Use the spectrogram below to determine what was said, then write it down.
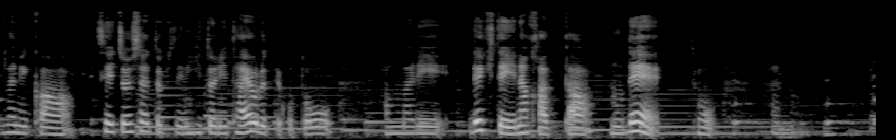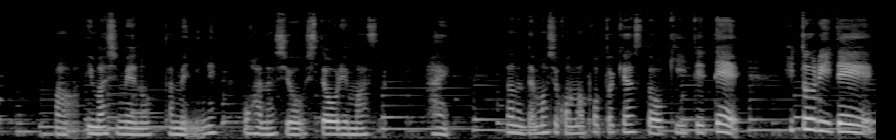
うん、何か成長したい時に人に頼るってことをあんまりできていなかったので、そう、あの、まあ、戒めのためにね、お話をしております。はい。なので、もしこのポッドキャストを聞いてて、一人で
